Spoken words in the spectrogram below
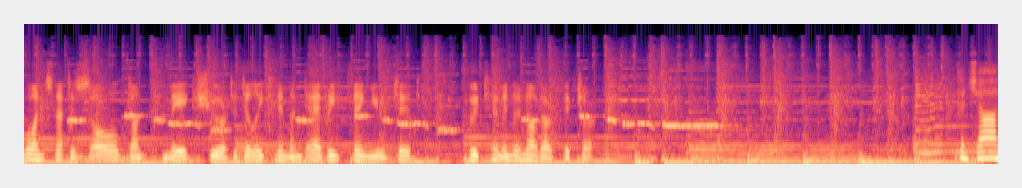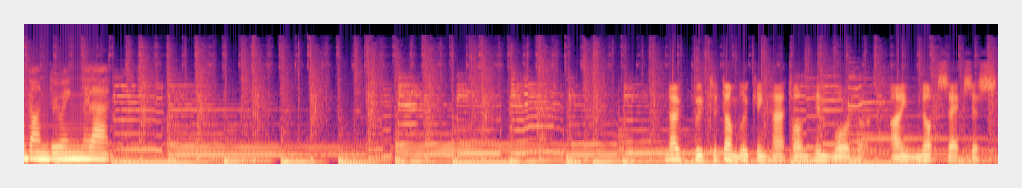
Once that is all done, make sure to delete him and everything you did. Put him in another picture. Good job on doing that. Now put a dumb looking hat on him Mortar. I'm not sexist.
